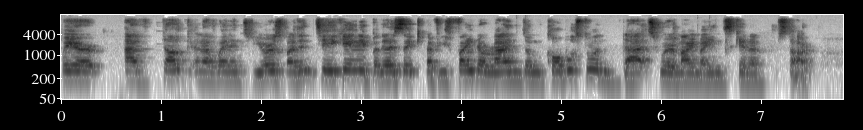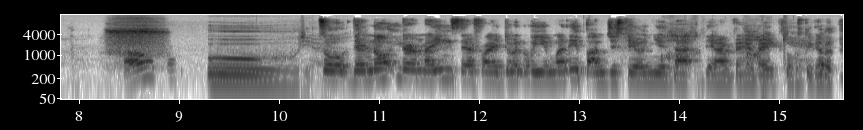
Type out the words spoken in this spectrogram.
Where I've dug and I went into yours, but I didn't take any. But there's like, if you find a random cobblestone, that's where my mines kind of start. Oh, okay. Ooh, dear. So they're not your mines, therefore I don't owe you money. But I'm just telling you that they are very, very close together.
